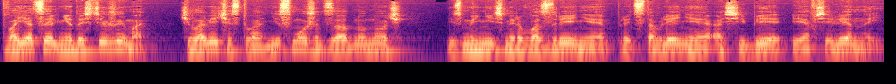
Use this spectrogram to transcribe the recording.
Твоя цель недостижима. Человечество не сможет за одну ночь изменить мировоззрение, представление о себе и о Вселенной.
